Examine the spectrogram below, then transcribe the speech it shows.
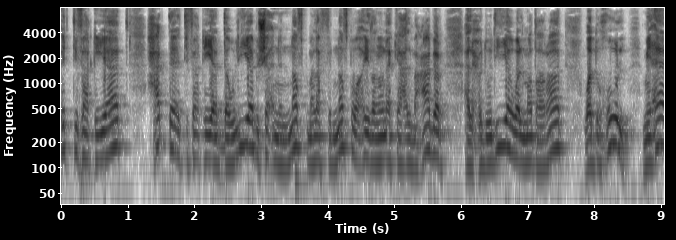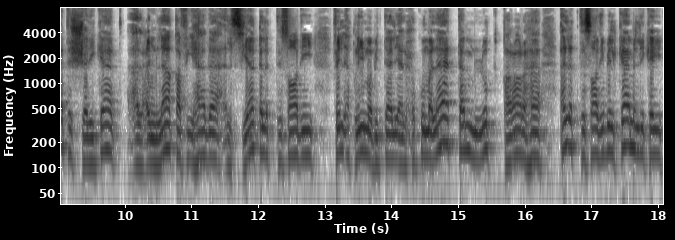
اتفاقيات حتى اتفاقيات دولية بشأن النفط، ملف النفط وأيضا هناك المعابر الحدودية والمطارات ودخول مئات الشركات العملاقة في هذا السياق الاقتصادي في الإقليم وبالتالي الحكومة لا تملك قرارها الاقتصادي بالكامل لكي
